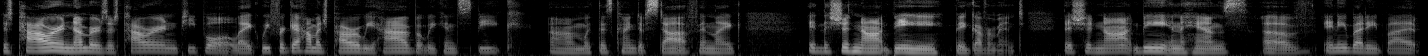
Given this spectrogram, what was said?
there's power in numbers. There's power in people. Like we forget how much power we have but we can speak um, with this kind of stuff. And like, it, this should not be big government. This should not be in the hands of anybody but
